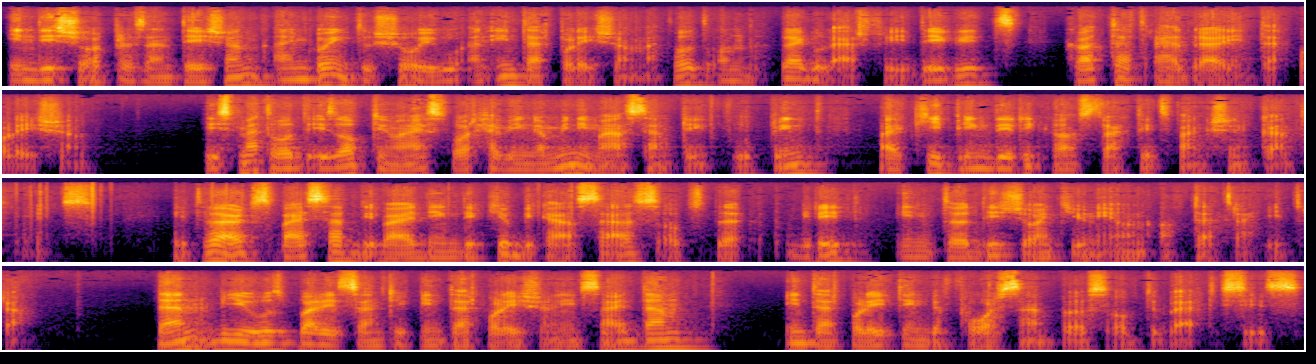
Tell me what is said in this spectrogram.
In this short presentation, I'm going to show you an interpolation method on regular 3D grids called tetrahedral interpolation. This method is optimized for having a minimal sampling footprint by keeping the reconstructed function continuous. It works by subdividing the cubical cells of the grid into a disjoint union of tetrahedra. Then we use barycentric interpolation inside them, interpolating the four samples of the vertices.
